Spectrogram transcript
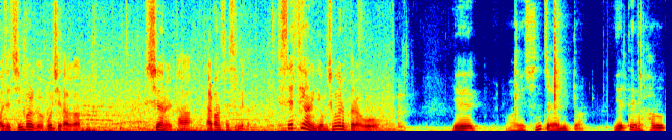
어제 짐벌그 고치다가 시간을 다 날밤 샜습니다. 세팅하는 게 엄청 어렵더라고. 얘, 와, 얘 진짜 얄밉다. 얘 때문에 하루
